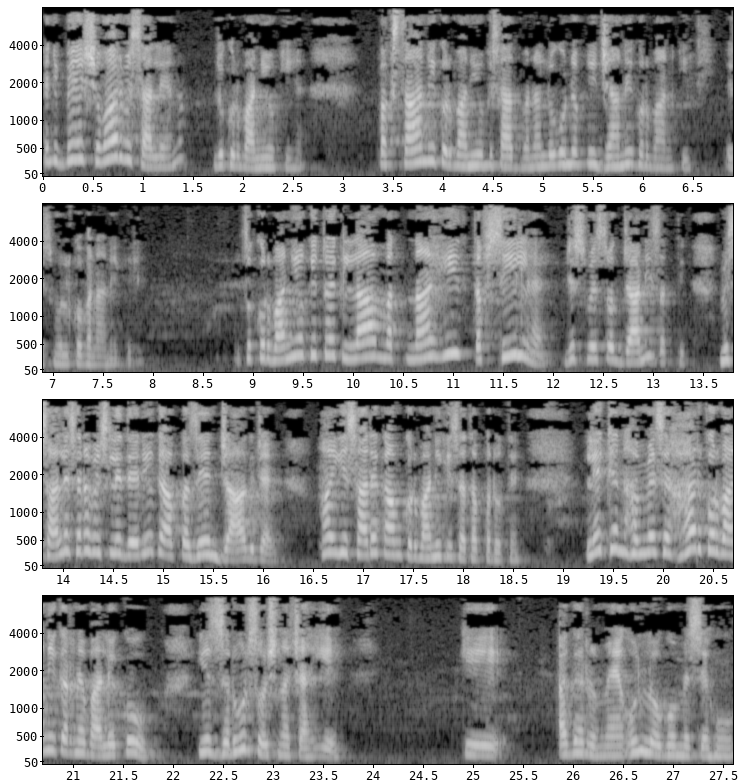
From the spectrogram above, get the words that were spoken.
یعنی بے شمار مثالیں ہیں نا، جو قربانیوں کی ہیں۔ پاکستان ہی قربانیوں کے ساتھ بنا، لوگوں نے اپنی جانیں قربان کی تھی اس ملک کو بنانے کے لیے۔ تو قربانیوں کی تو ایک لامتنا ہی تفصیل ہے، جس میں اس وقت جا نہیں سکتی۔ مثالیں صرف اس لیے دے رہی ہوں کہ آپ کا ذہن جاگ جائے۔ ہاں یہ سارے کام قربانی کی سطح پر ہوتے ہیں۔ لیکن ہم میں سے ہر قربانی کرنے والے کو یہ ضرور سوچنا چاہیے کہ اگر میں ان لوگوں میں سے ہوں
